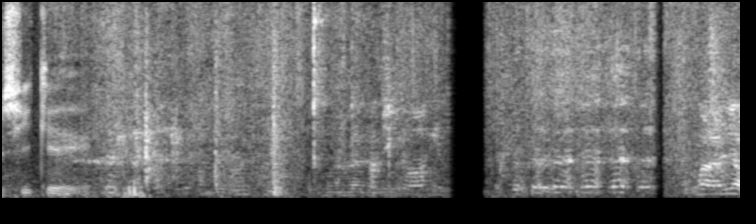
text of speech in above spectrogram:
MCK 야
